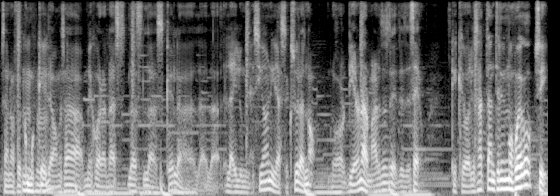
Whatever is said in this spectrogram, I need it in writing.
O sea, no fue como que Ujú. le vamos a mejorar las, las, las, ¿qué? La, la- la- la iluminación y las texturas. No, lo volvieron a armar desde, desde cero. ¿Que quedó exactamente el mismo juego? Sí,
